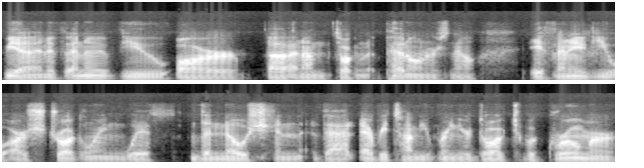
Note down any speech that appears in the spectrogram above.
Yeah, and if any of you are, uh, and I'm talking to pet owners now, if any of you are struggling with the notion that every time you bring your dog to a groomer,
